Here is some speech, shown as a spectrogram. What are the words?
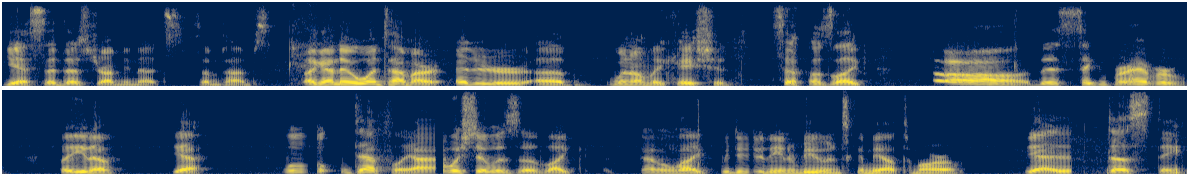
yes, that does drive me nuts sometimes. Like I know one time our editor uh, went on vacation, so I was like, oh, this is taking forever. But you know, yeah, well, definitely. I wish it was a like kind of like we do the interview and it's gonna be out tomorrow. Yeah, it does stink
